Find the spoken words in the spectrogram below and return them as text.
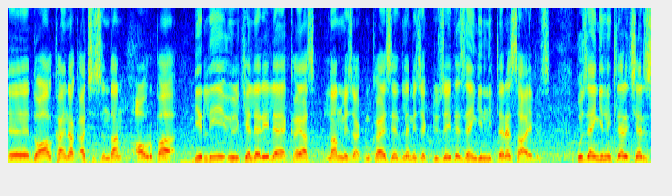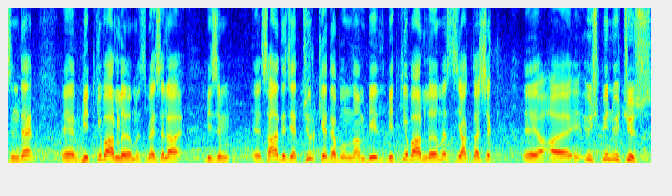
e, doğal kaynak açısından Avrupa Birliği ülkeleriyle kıyaslanmayacak, mukayese edilemeyecek düzeyde zenginliklere sahibiz. Bu zenginlikler içerisinde e, bitki varlığımız mesela bizim e, sadece Türkiye'de bulunan bitki varlığımız yaklaşık e, a- 3300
